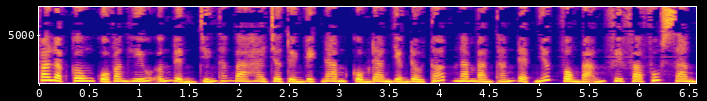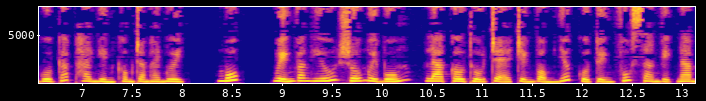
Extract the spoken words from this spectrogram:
pha lập công của Văn Hiếu ấn định chiến thắng 3-2 cho tuyển Việt Nam cũng đang dẫn đầu top 5 bàn thắng đẹp nhất vòng bảng FIFA Futsal World Cup 2020. 1. Nguyễn Văn Hiếu số 14 là cầu thủ trẻ triển vọng nhất của tuyển Futsal Việt Nam.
